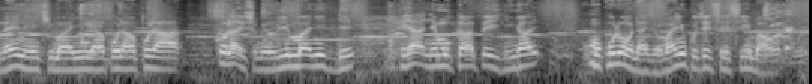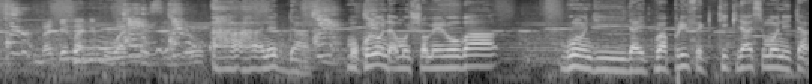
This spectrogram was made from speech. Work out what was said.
naye nenkimanyira mpolampola ola essomero limmanyidde era ne mu kampeyini nga mukulonda nze omanyi nkozesa esimbawo nedda. Mukulonda mu ssomero oba gundi like ba prefect class monitor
